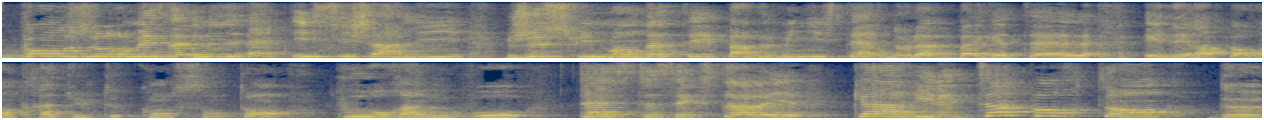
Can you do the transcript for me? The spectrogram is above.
Bonjour mes amis, ici Charlie, je suis mandatée par le ministère de la Bagatelle et des rapports entre adultes consentants pour un nouveau test sextoy car il est important de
